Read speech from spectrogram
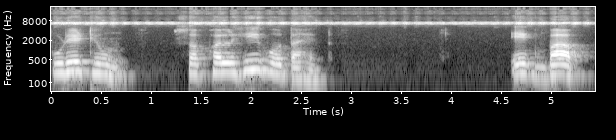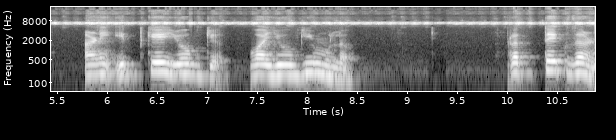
पुढे ठेवून सफलही होत आहेत. एक बाप आणि इतके योग्य वा योगी मुलं. प्रत्येकजण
